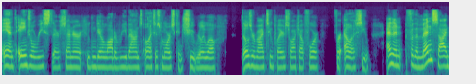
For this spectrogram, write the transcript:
and Angel Reese, their center, who can get a lot of rebounds. Alexis Morris can shoot really well. Those are my two players to watch out for for LSU. And then for the men's side,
